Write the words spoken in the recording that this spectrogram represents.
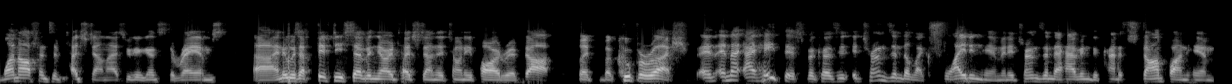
one offensive touchdown last week against the Rams. Uh, and it was a 57 yard touchdown that Tony Pollard ripped off. But but Cooper Rush, and, and I, I hate this because it, it turns into like sliding him and it turns into having to kind of stomp on him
